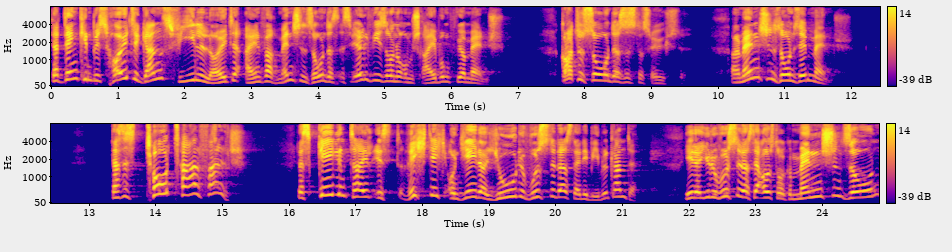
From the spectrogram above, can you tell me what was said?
Da denken bis heute ganz viele Leute einfach, Menschensohn, das ist irgendwie so eine Umschreibung für Mensch. Gottes Sohn, das ist das Höchste. Aber Menschensohn ist eben Mensch. Das ist total falsch. Das Gegenteil ist richtig und jeder Jude wusste das, der die Bibel kannte. Jeder Jude wusste, dass der Ausdruck Menschensohn,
